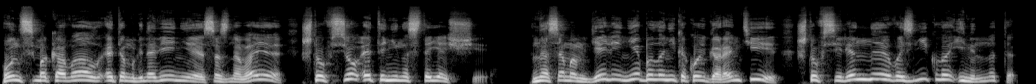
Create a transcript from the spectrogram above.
Он смаковал это мгновение, сознавая, что все это не настоящее, на самом деле не было никакой гарантии, что Вселенная возникла именно так.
